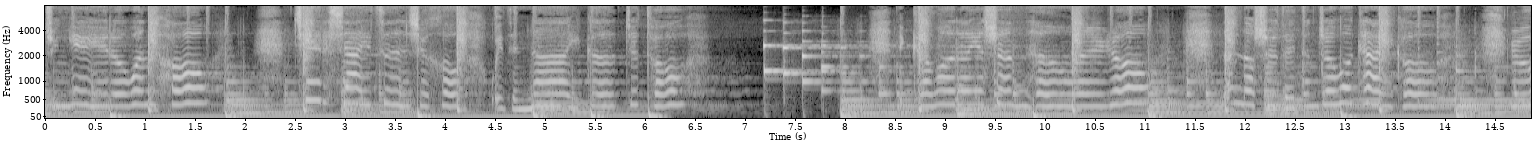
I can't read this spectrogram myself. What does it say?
轻易的问候，期待下一次邂逅会在哪一个街头？你看我的眼神很温柔，难道是在等着我开口？如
